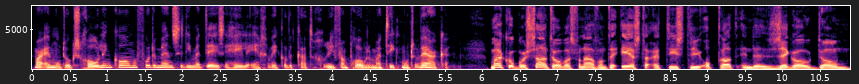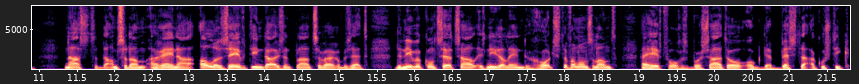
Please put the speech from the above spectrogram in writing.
Maar er moet ook scholing komen voor de mensen... die met deze hele ingewikkelde categorie van problematiek moeten werken. Marco Borsato was vanavond de eerste artiest die optrad in de Ziggo Dome. Naast de Amsterdam Arena. Alle 17.000 plaatsen waren bezet. De nieuwe concertzaal is niet alleen de grootste van ons land. Hij heeft volgens Borsato ook de beste akoestiek.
